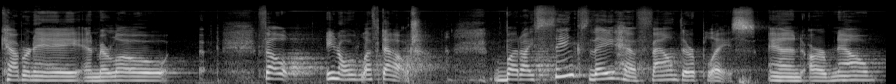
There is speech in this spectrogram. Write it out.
Cabernet and Merlot felt, you know, left out. But I think they have found their place and are now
